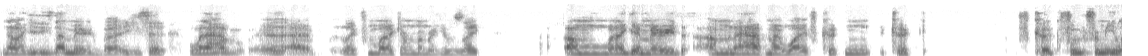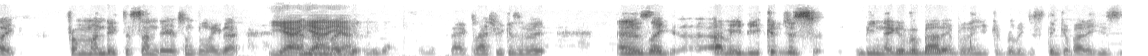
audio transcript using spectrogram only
No, he, he's not married, but he said when I have uh, I, like from what I can remember, he was like, um, when I get married, I'm gonna have my wife cooking cook cook food for me like from Monday to Sunday or something like that. Yeah, and yeah, then like yeah. he got so much backlash because of it and it was like i mean you could just be negative about it but then you could really just think about it he's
